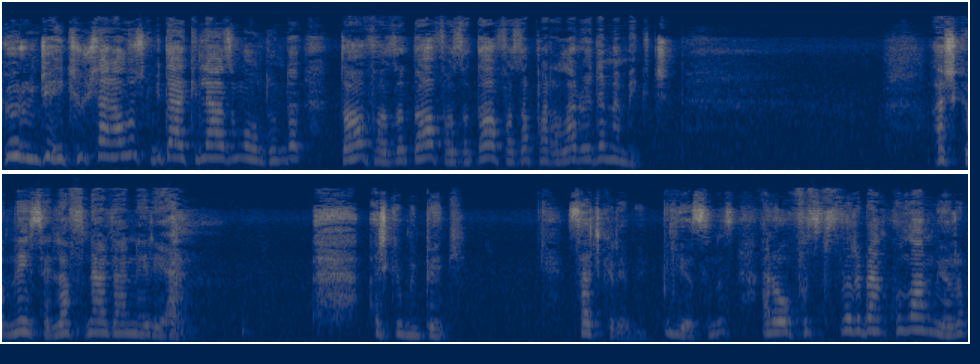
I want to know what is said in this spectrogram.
Görünce 2-3 tane alıyoruz ki bir dahaki lazım olduğunda daha fazla daha fazla daha fazla paralar ödememek için. Aşkım neyse laf nereden nereye? Aşkım İpek. Saç kremi biliyorsunuz. Hani o fıs fısları ben kullanmıyorum.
